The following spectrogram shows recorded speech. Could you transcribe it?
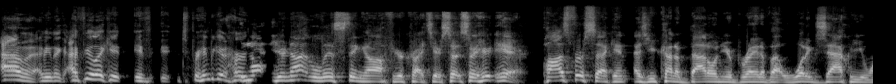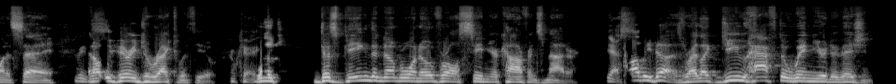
I don't know. I mean, like I feel like it if it's for him to get hurt. You're not, you're not, listing off your criteria. So so here here pause for a second as you kind of battle in your brain about what exactly you want to say, I mean, and I'll be very direct with you. Okay. Like, does being the number one overall seed in your conference matter? Yes. Probably does, right? Like, do you have to win your division?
